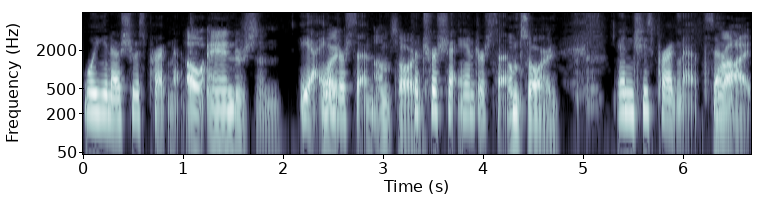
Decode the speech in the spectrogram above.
Well, you know, she was pregnant. Oh, Anderson. yeah, Wait, Anderson. I'm sorry. Patricia Anderson. I'm sorry. and she's pregnant. So. Right.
